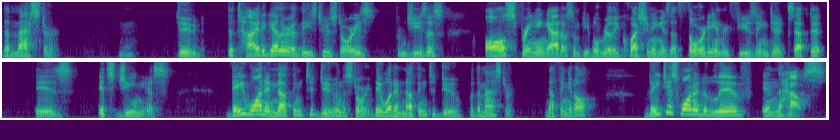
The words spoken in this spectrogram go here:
the master. Hmm. Dude, the tie together of these two stories from Jesus, all springing out of some people really questioning his authority and refusing to accept it, is it's genius. They wanted nothing to do in the story. They wanted nothing to do with the master, nothing at all. They just wanted to live in the house.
